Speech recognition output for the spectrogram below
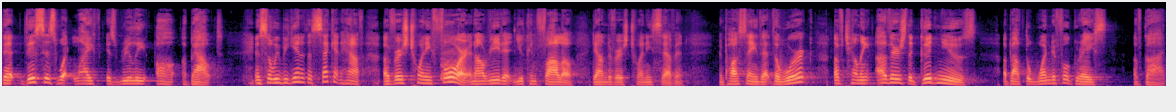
that this is what life is really all about. And so we begin at the second half of verse 24, and I'll read it and you can follow down to verse 27. And Paul's saying that the work of telling others the good news about the wonderful grace of God.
